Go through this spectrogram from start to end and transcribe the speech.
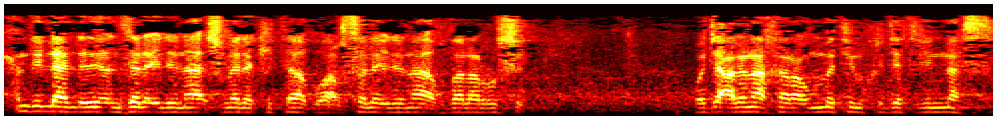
الحمد لله الذي أنزل إلينا أشمل كتاب وأرسل إلينا أفضل الرسل. وجعلنا خير أمة أخرجت للناس.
